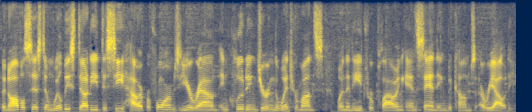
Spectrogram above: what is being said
The novel system will be studied to see how it performs year round, including during the winter months when the need for plowing and sanding becomes a reality.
